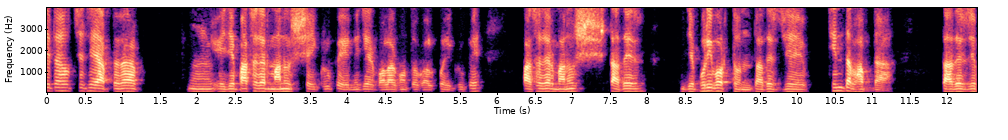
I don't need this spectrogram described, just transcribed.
যেটা হচ্ছে যে আপনারা এই যে ৫,০০০ মানুষ এই গ্রুপে নিজের বলার মতো গল্প এই গ্রুপে ৫,০০০ মানুষ তাদের যে পরিবর্তন, তাদের যে চিন্তা ভাবনা তাদের যে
